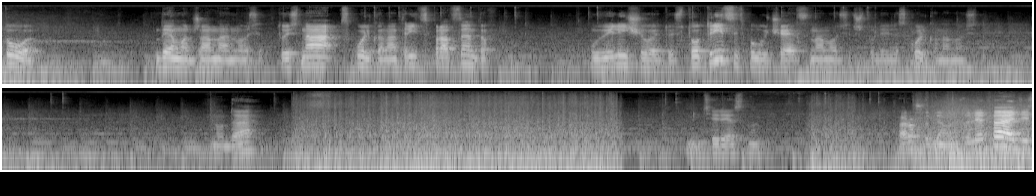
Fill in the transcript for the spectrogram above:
100 дэмэджа она носит. То есть на сколько? На 30% увеличивает. То есть 130 получается наносит, что ли? Или сколько наносит? Ну да. Интересно. Хороший демон. Залетает здесь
